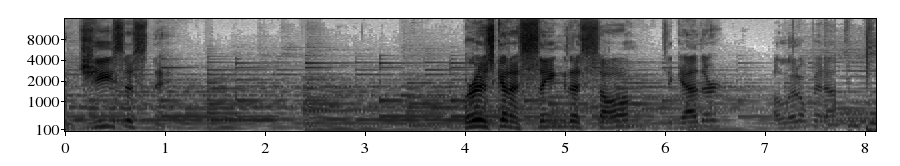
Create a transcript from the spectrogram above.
In Jesus' name. We're just going to sing this song together little bit up.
